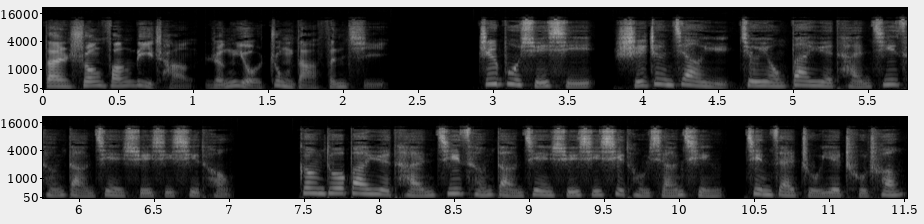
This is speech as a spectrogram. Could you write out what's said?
但双方立场仍有重大分歧。支部学习时政教育就用半月谈基层党建学习系统，更多半月谈基层党建学习系统详情尽在主页橱窗。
